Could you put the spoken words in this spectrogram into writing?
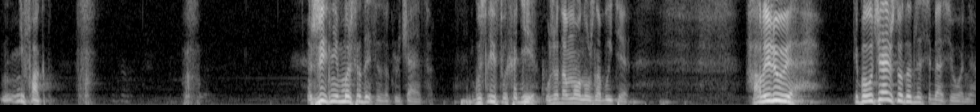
не факт. Жизнь не в Мерседесе заключается. Гуслист, выходи, уже давно нужно выйти. Аллилуйя. Ты получаешь что-то для себя сегодня?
